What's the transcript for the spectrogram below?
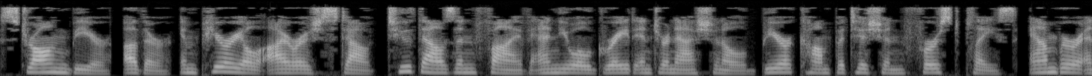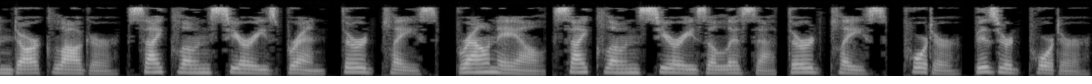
Strong Beer, Other Imperial Irish Stout 2005 Annual Great International Beer Competition 1st place, Amber and Dark Lager Cyclone Series Brent 3rd place, Brown Ale Cyclone Series Alyssa 3rd place, Porter, Blizzard Porter.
